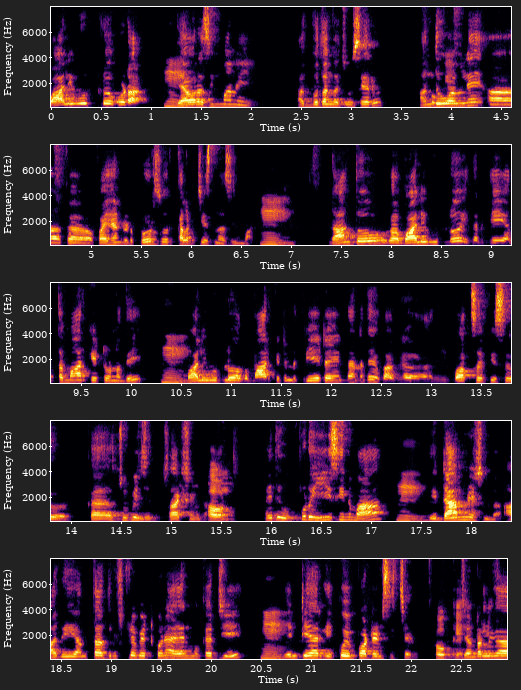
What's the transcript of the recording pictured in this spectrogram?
బాలీవుడ్లో కూడా దేవరా సినిమాని అద్భుతంగా చూశారు. అందువల్లనే ఫైవ్ హండ్రెడ్ క్రోర్స్ వరకు కలెక్ట్ చేసింది ఆ సినిమా. దాంతో ఒక బాలీవుడ్లో ఇతనికి ఎంత మార్కెట్ ఉన్నది బాలీవుడ్లో ఒక మార్కెట్ క్రియేట్ అయింది అన్నది ఒక బాక్స్ ఆఫీస్ చూపించింది సాక్ష్యంగా. అయితే ఇప్పుడు ఈ సినిమా ఈ డామినేషన్ అది అంతా దృష్టిలో పెట్టుకొని అయాన్ ముఖర్జీ ఎన్టీఆర్కి ఎక్కువ ఇంపార్టెన్స్ ఇచ్చాడు. జనరల్గా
